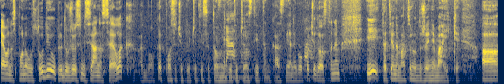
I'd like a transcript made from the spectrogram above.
Evo nas ponovo u studiju. Pridružila se mi se Ana Selak, advokat. Posle ću pričati sa tom i da ti čestitam kasnije, nego hoću da ostanem. I Tatjana Macuna, udruženje Majke. A,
